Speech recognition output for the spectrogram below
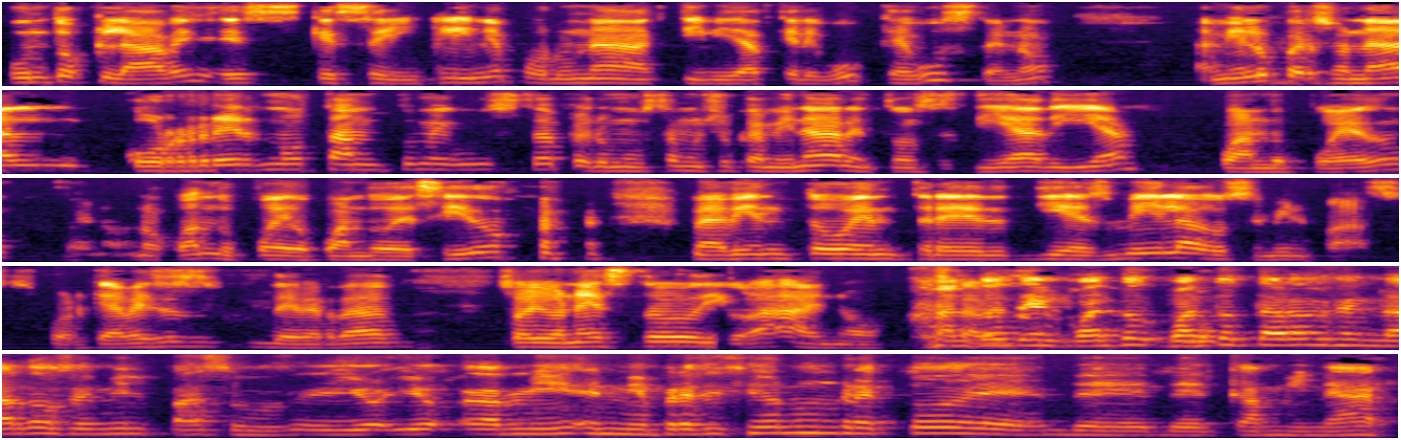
punto clave es que se incline por una actividad que le que guste, ¿no? A mí en lo personal, correr no tanto me gusta, pero me gusta mucho caminar, entonces día a día cuando puedo, bueno, no cuando puedo, cuando decido, me aviento entre 10 mil a 12 mil pasos, porque a veces, de verdad, soy honesto, digo, ay, no. ¿Cuánto, cuánto, tardas en dar 12 mil pasos? Eh, yo, yo, a mí, en mi precisión, un reto de, de, caminar.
